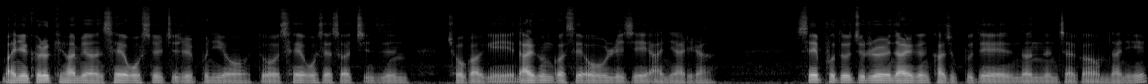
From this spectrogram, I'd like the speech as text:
만일 그렇게 하면 새 옷을 찢을 뿐이요. 또 새 옷에서 찢은 조각이 낡은 것에 어울리지 아니하리라. 새 포도주를 낡은 가죽 부대에 넣는 자가 없나니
